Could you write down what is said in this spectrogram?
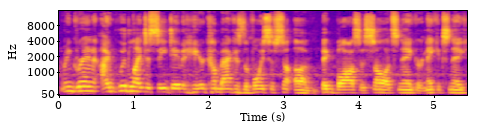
I mean, granted, I would like to see David Hayter come back as the voice of uh, Big Boss as Solid Snake or Naked Snake,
